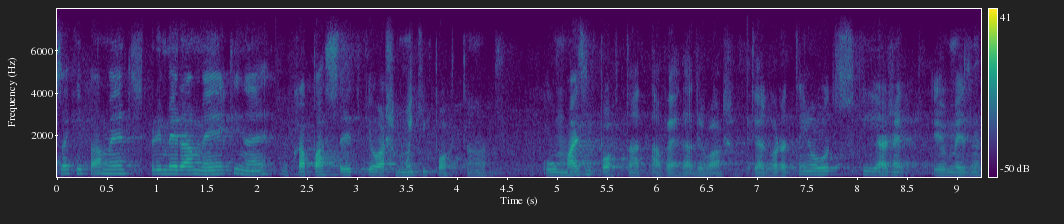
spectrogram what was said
Os equipamentos, primeiramente, né, o capacete que eu acho muito importante o mais importante, na verdade, eu acho. E agora tem outros que a gente, eu mesmo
